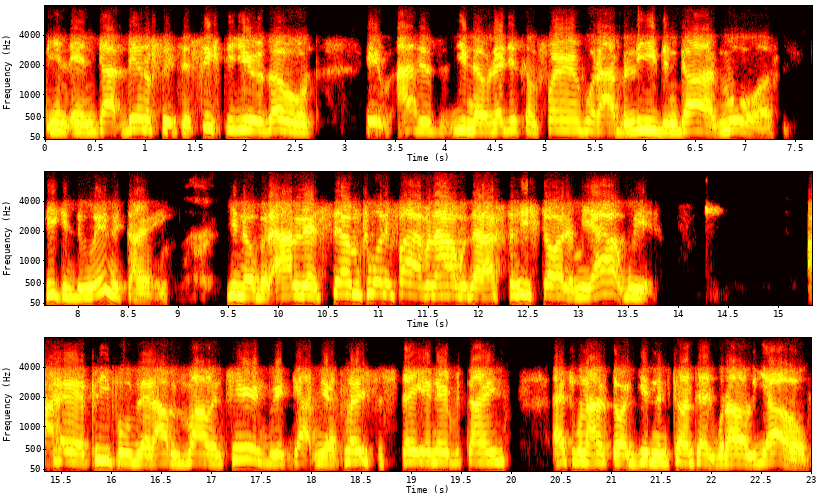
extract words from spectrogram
and, and got benefits at 60 years old, it, I just, you know, that just confirmed what I believed in God more. He can do anything you know, but out of that seven twenty five an hour that I he started me out with, I had people that I was volunteering with got me a place to stay and everything. That's when I started getting in contact with all of y'all.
